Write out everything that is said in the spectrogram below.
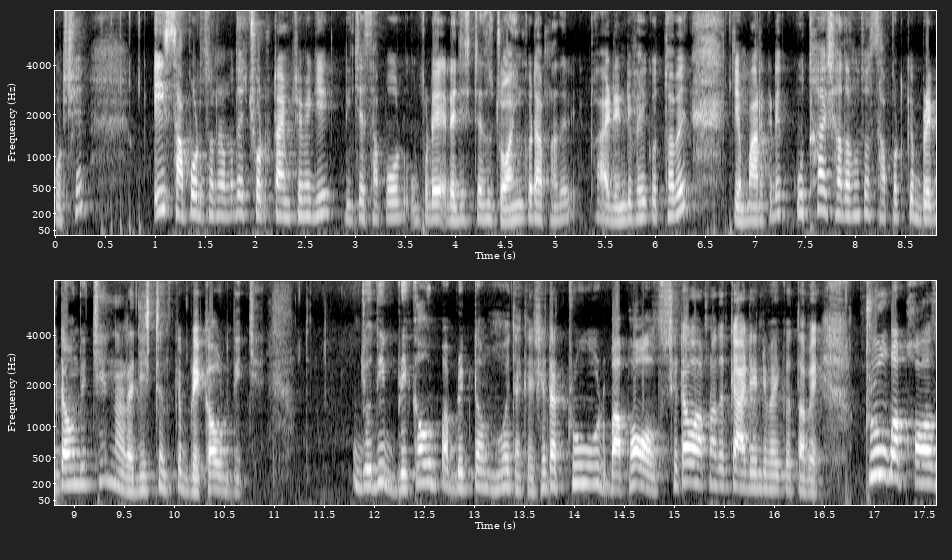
করছে, এই সাপোর্ট জোনের মধ্যে ছোটো টাইম ফ্রেমে গিয়ে নিচে সাপোর্ট উপরে রেজিস্ট্যান্স ড্রয়িং করে আপনাদের একটু আইডেন্টিফাই করতে হবে যে মার্কেটে কোথায় সাধারণত সাপোর্টকে ব্রেকডাউন দিচ্ছে না রেজিস্ট্যান্সকে ব্রেকআউট দিচ্ছে। যদি ব্রেকআউট বা ব্রেকডাউন হয়ে থাকে, সেটা ট্রু বা ফলস সেটাও আপনাদেরকে আইডেন্টিফাই করতে হবে। ট্রু বা ফলস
